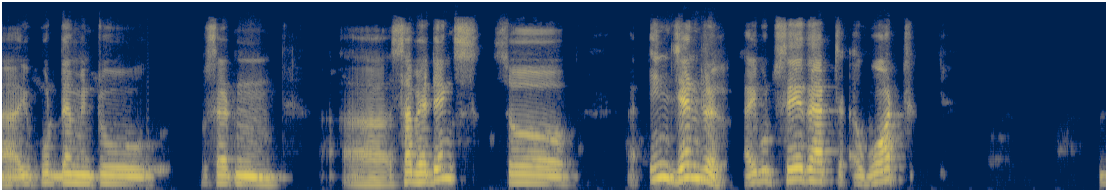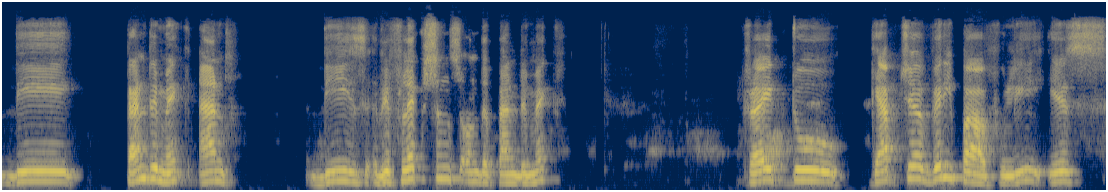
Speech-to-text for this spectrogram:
uh, you put them into certain uh, subheadings. So in general, I would say that what the pandemic and these reflections on the pandemic tried to capture very powerfully is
